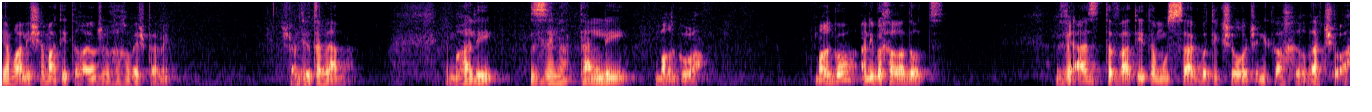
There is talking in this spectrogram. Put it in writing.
היא אמרה לי, שמעתי את הרעיון שלך חמש פעמים. שאלתי אותה למה. היא אמרה לי, זה נתן לי מרגוע. מרגוע, אני בחרדות. ואז טבעתי את המושג בתקשורת שנקרא חרדת שואה.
